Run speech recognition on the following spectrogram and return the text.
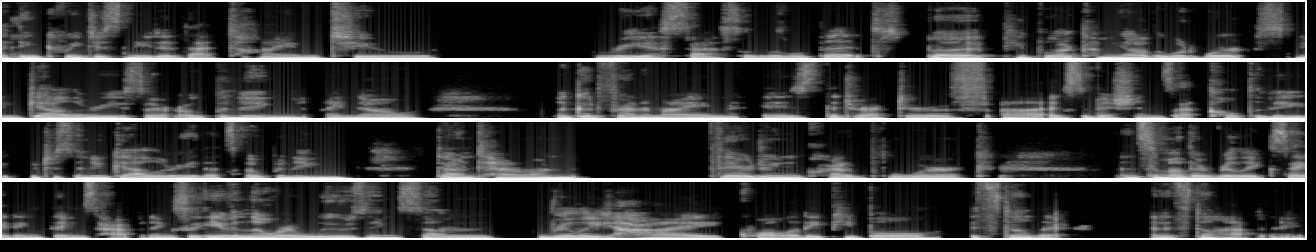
I think we just needed that time to reassess a little bit. But people are coming out of the woodworks, new galleries are opening. I know a good friend of mine is the director of uh, exhibitions at Cultivate, which is a new gallery that's opening downtown. They're doing incredible work and some other really exciting things happening. So even though we're losing some really high quality people, it's still there and it's still happening.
